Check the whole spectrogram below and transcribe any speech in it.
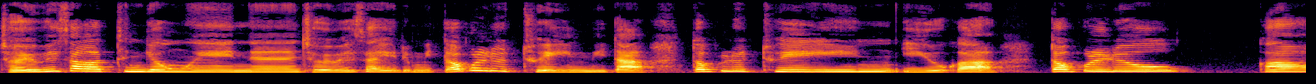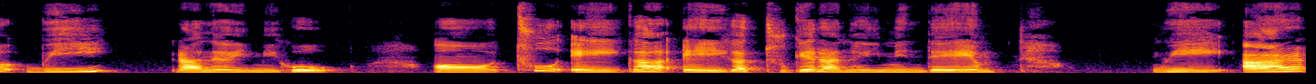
저희 회사 같은 경우에는 저희 회사 이름이 W2A입니다. W2A인 이유가 W 가 위 라는 의미고 어, 2A가 A가 두 개라는 의미인데 We are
